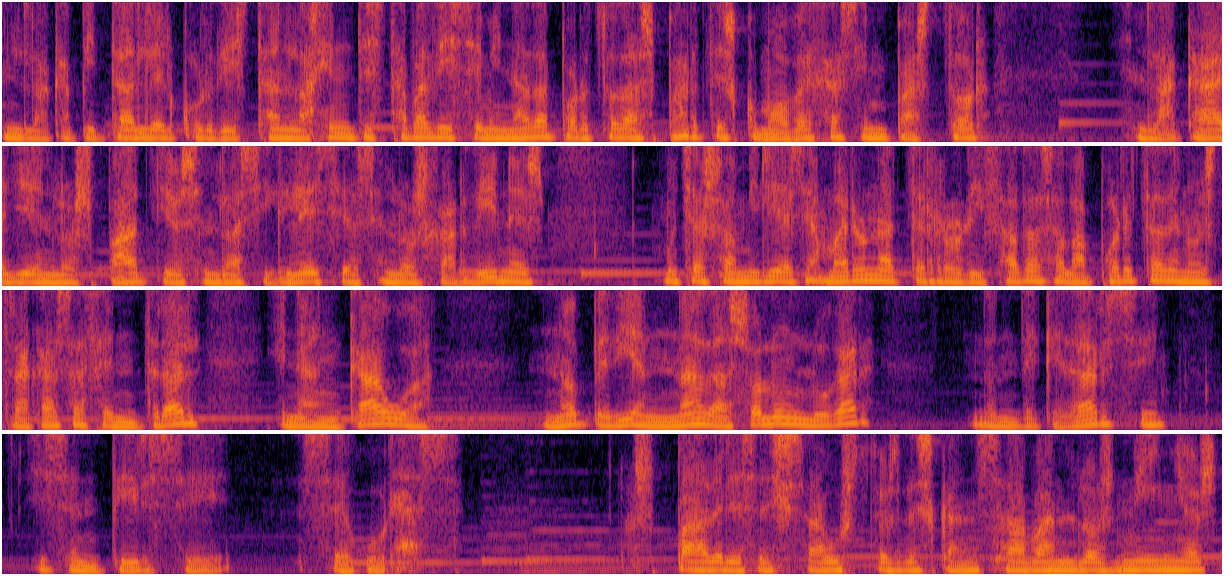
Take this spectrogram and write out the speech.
En la capital del Kurdistán la gente estaba diseminada por todas partes como ovejas sin pastor, en la calle, en los patios, en las iglesias, en los jardines. Muchas familias llamaron aterrorizadas a la puerta de nuestra casa central en Ancagua. No pedían nada, solo un lugar donde quedarse y sentirse seguras. Los padres exhaustos descansaban, los niños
